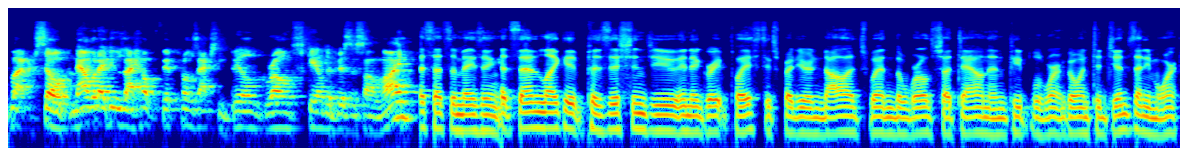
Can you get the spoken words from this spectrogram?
butter. So now what i do is i help fit pros actually build grow scale their business online. Yes that's amazing. It sounded like it positioned you in a great place to spread your knowledge when the world shut down and people weren't going to gyms anymore.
